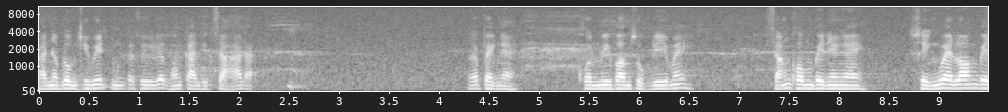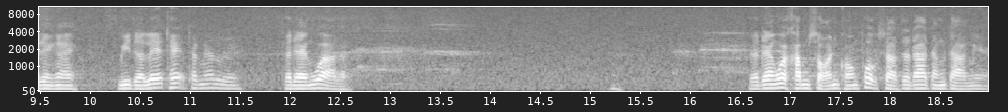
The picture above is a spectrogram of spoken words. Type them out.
การดำรงชีวิตมันก็คือเรื่องของการศึกษาแหละแล้วเป็นไง คนมีความสุขดีไหม สังคมเป็นยังไง สิ่งแวดล้อมเป็นยังไง มีแต่เละเทะทั้งนั้นเลย แสดงว่าอะไร แสดงว่าคำสอนของพวกศาสดาต่าง ๆ เนี่ย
